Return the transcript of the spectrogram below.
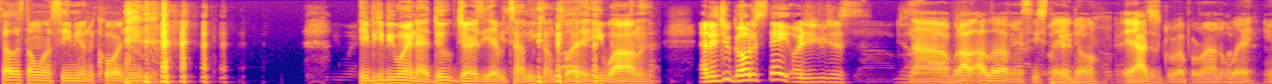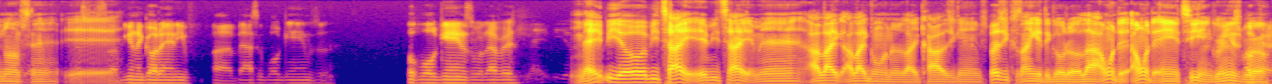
Tullis don't want to see me on the court neither. he he be wearing that Duke jersey every time he come play. He wildin'. and did you go to state or did you just? just Nah, but I, I love NC State Okay. though. Yeah, I just grew up around the way. You know what I'm saying? So Yeah. you gonna go to any uh, basketball games or football games or whatever? Maybe yo, it'd be tight. It'd be tight, man. I like I like going to like college games, especially because I didn't get to go to a lot. I went to I went to A and T in Greensboro. Okay.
